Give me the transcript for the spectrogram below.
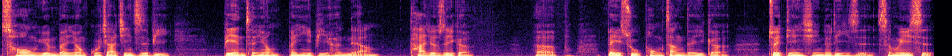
从原本用股价净值比变成用本益比衡量，它就是一个呃倍数膨胀的一个。最典型的例子什么意思？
